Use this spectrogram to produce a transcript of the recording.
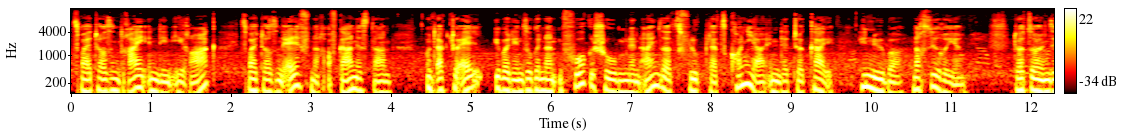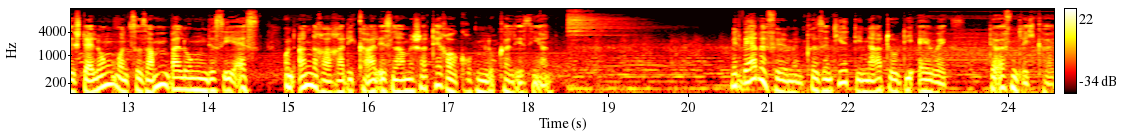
2003 in den Irak, 2011 nach Afghanistan und aktuell über den sogenannten vorgeschobenen Einsatzflugplatz Konya in der Türkei hinüber nach Syrien. Dort sollen sie Stellungen und Zusammenballungen des IS und anderer radikal-islamischer Terrorgruppen lokalisieren. Mit Werbefilmen präsentiert die NATO die AWACS der Öffentlichkeit.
